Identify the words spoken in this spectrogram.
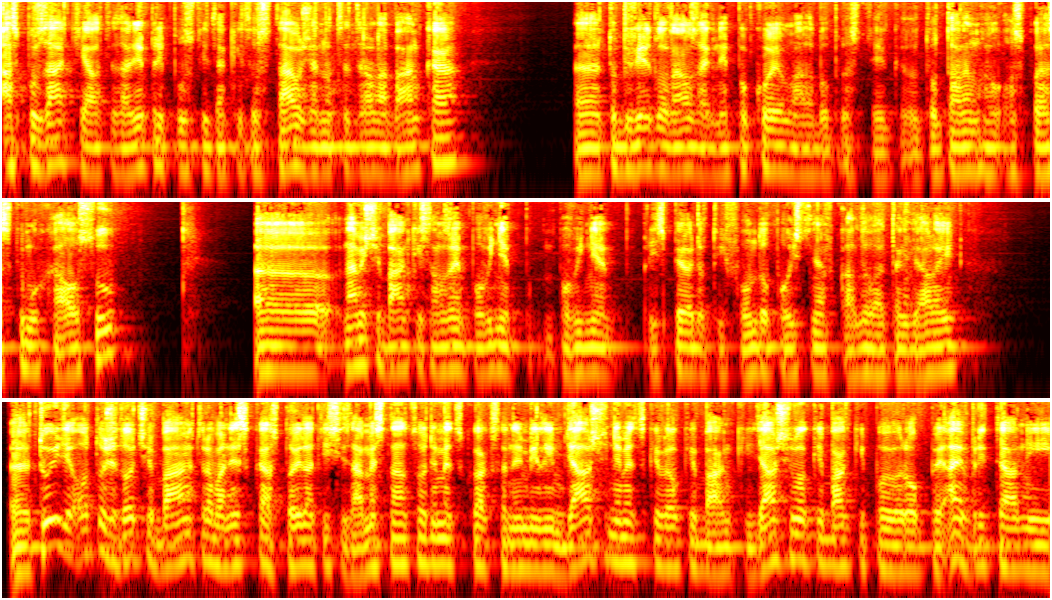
aspoň zatiaľ teda nepripustí takýto stav, žiadna centrálna banka. E, to by viedlo naozaj k nepokojom alebo proste k totálnemu hospodárskému chaosu. E, navyše banky samozrejme povinne, povinne prispievať do tých fondov poistenia vkladov a tak ďalej. E, tu ide o to, že Deutsche Bank, ktorá má dneska 101 tisíc zamestnancov v Nemecku, ak sa nemýlim, ďalšie nemecké veľké banky, ďalšie veľké banky po Európe, aj v Británii,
